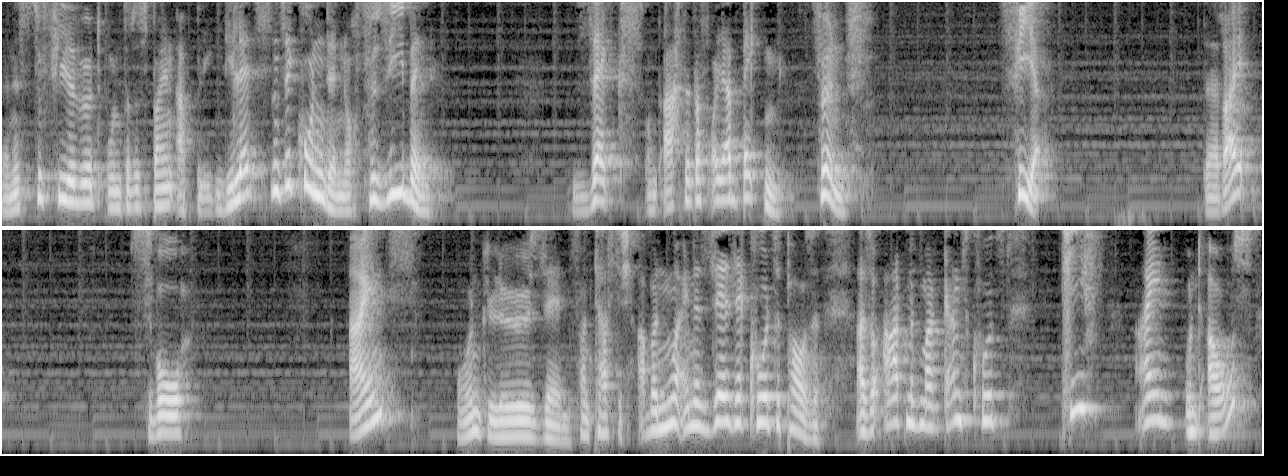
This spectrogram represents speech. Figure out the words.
Wenn es zu viel wird, unteres Bein ablegen. Die letzten Sekunden noch für sieben, sechs und achtet auf euer Becken. Fünf, vier, drei, zwei, eins und lösen. Fantastisch. Aber nur eine sehr, sehr kurze Pause. Also atmet mal ganz kurz tief ein und aus.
